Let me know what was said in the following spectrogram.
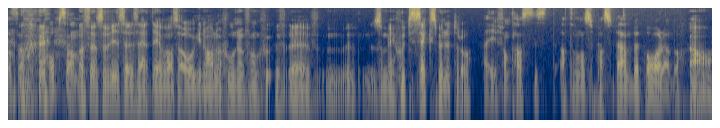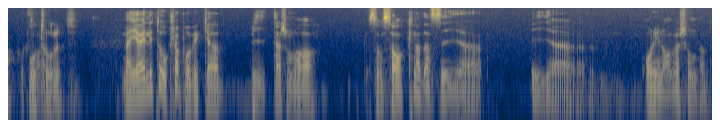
Och så, hoppsan. och sen så visade det sig att det var så originalversionen från, eh, som är 76 minuter då. Det är fantastiskt att den var så pass välbevarad. Då. Ja, otroligt. Men jag är lite oklar på vilka bitar som, var, som saknades i, eh, i eh, originalversionen.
